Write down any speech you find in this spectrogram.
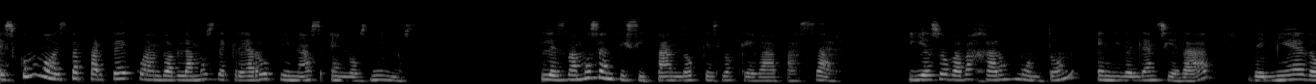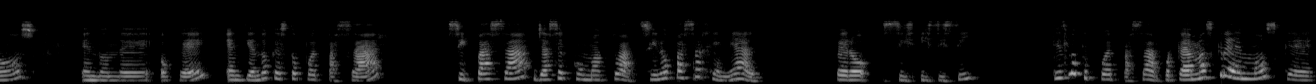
Es como esta parte cuando hablamos de crear rutinas en los niños les vamos anticipando qué es lo que va a pasar. Y eso va a bajar un montón el nivel de ansiedad, de miedos, en donde, ok, entiendo que esto puede pasar. Si pasa, ya sé cómo actuar. Si no pasa, genial. Pero sí, y si sí, ¿qué es lo que puede pasar? Porque además creemos que,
